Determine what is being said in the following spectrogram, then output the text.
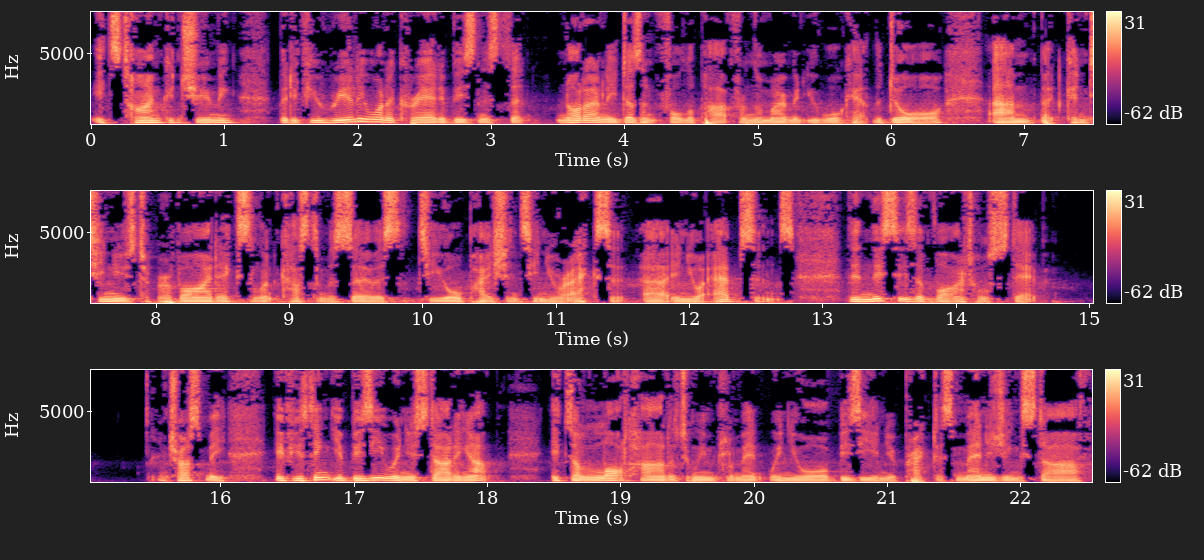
It's time consuming, but if you really want to create a business that not only doesn't fall apart from the moment you walk out the door, um, but continues to provide excellent customer service to your patients in your, uh, in your absence, then this is a vital step. Trust me, if you think you're busy when you're starting up, it's a lot harder to implement when you're busy in your practice, managing staff,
